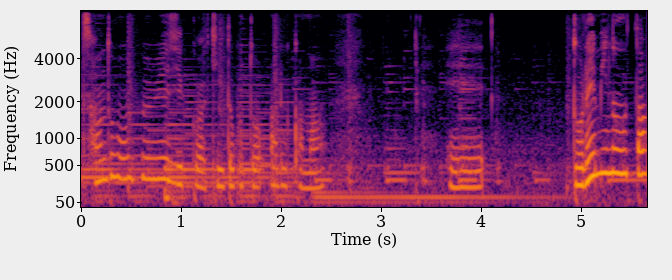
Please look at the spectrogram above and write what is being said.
サウンド・オブ・ミュージックは聞いたことあるかな。えー、ドレミの歌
